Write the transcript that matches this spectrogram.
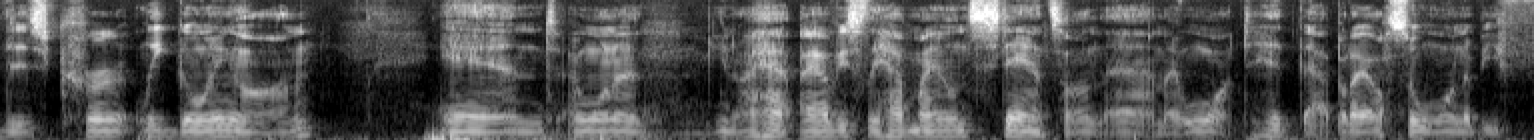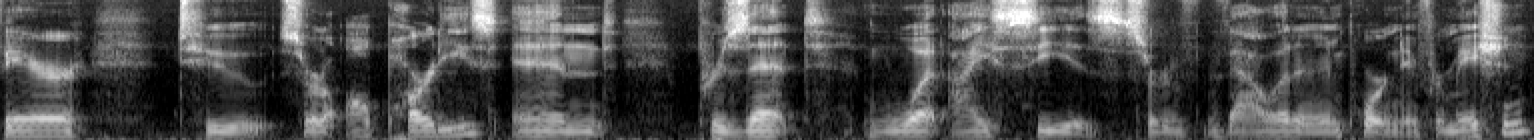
that is currently going on, and I want to you know I, ha- I obviously have my own stance on that, and I want to hit that, but I also want to be fair to sort of all parties and present what I see as sort of valid and important information.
